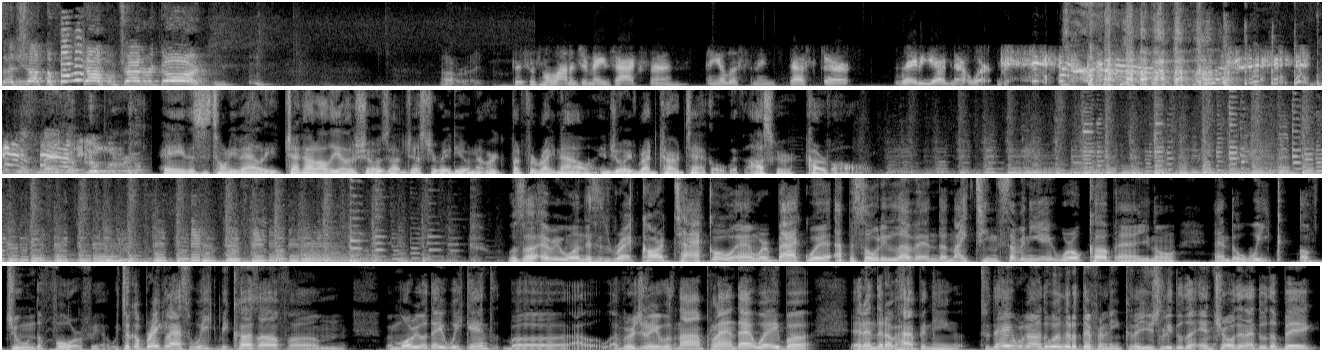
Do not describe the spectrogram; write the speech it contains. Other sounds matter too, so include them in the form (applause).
Said shut the f up. I'm trying to record. (laughs) All right. This is Milana Jamae Jackson, and you're listening to Jester Radio Network. (laughs) just made the blooper reel. Hey, this is Tony Valley. Check out all the other shows on Jester Radio Network, but for right now, enjoy Red Card Tackle with Oscar Carvajal. What's up, everyone? This is Red Card Tackle, and we're back with episode 11, the 1978 World Cup, and you know, and the week of June the 4th. Yeah, we took a break last week because of um, Memorial Day weekend, but originally it was not planned that way, but it ended up happening. Today we're gonna do it a little differently because I usually do the intro, then I do the big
